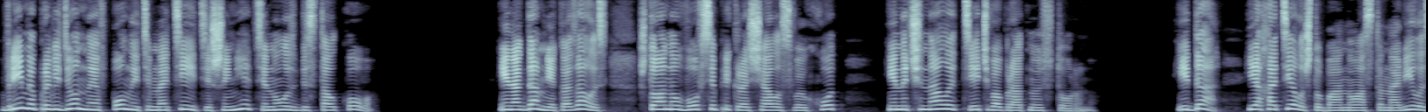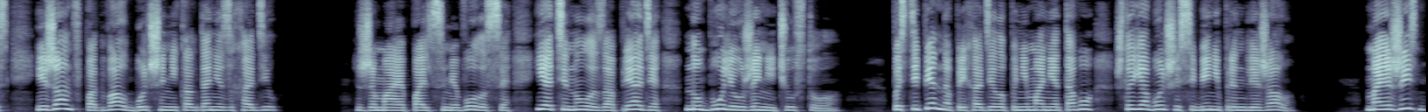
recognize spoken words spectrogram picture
Время, проведенное в полной темноте и тишине, тянулось бестолково. Иногда мне казалось, что оно вовсе прекращало свой ход и начинало течь в обратную сторону. И да, я хотела, чтобы оно остановилось, и Жан в подвал больше никогда не заходил. Сжимая пальцами волосы, я тянула за пряди, но боли уже не чувствовала. Постепенно приходило понимание того, что я больше себе не принадлежала. Моя жизнь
